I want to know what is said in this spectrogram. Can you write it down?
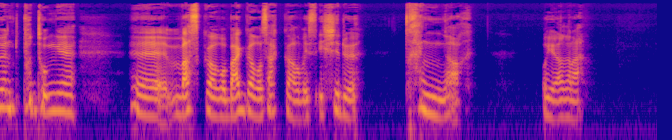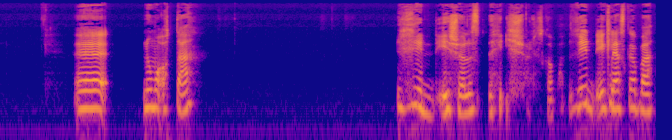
rundt på tunge eh, vesker og bager og sekker hvis ikke du trenger å gjøre det. Eh, nummer åtte Rydd i, kjøles i kjøleskapet. Rydd i klesskapet.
